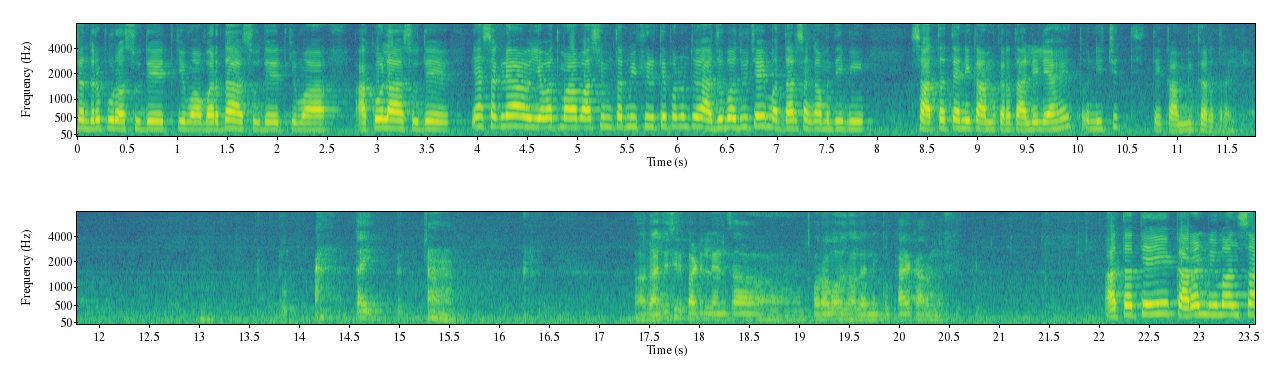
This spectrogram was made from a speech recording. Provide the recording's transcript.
चंद्रपूर असू देत किंवा वर्धा असू देत किंवा अकोला असू दे या सगळ्या यवतमाळ वाशिम तर मी फिरते परंतु या आजूबाजूच्याही मतदारसंघामध्ये मी सातत्याने काम करत आलेले आहे. तो निश्चित ते काम मी करत राहील. ताई राजेश्री पाटील यांचा पराभव झाला नेमकं काय कारण असू आता ते कारण मीमांसा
